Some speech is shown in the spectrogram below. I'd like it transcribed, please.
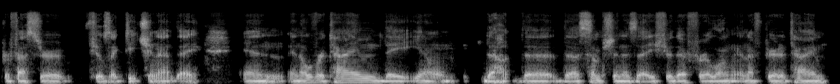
professor feels like teaching that day. And and over time they you know the the the assumption is that if you're there for a long enough period of time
